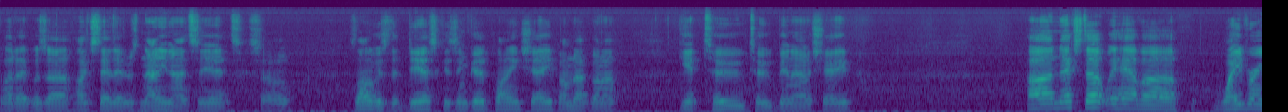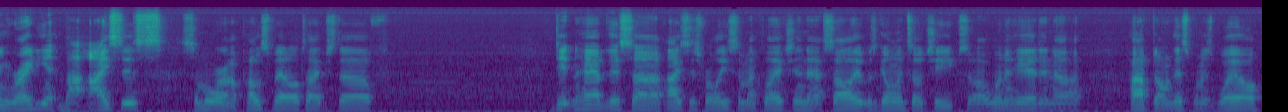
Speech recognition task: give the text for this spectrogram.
but it was uh like I said, it was 99 cents. So as long as the disc is in good playing shape, I'm not gonna get too too bent out of shape. Uh, next up, we have uh, Wavering Radiant by Isis. Some more uh, post metal type stuff. Didn't have this uh, Isis release in my collection. I saw it was going so cheap, so I went ahead and uh, hopped on this one as well.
